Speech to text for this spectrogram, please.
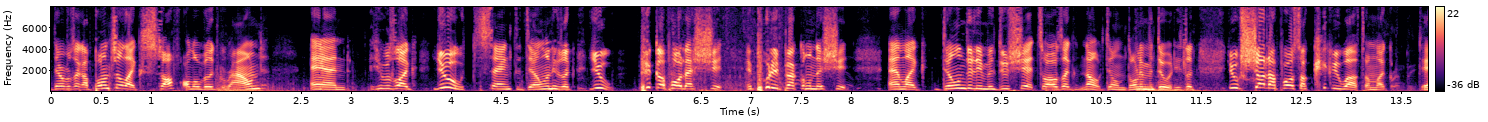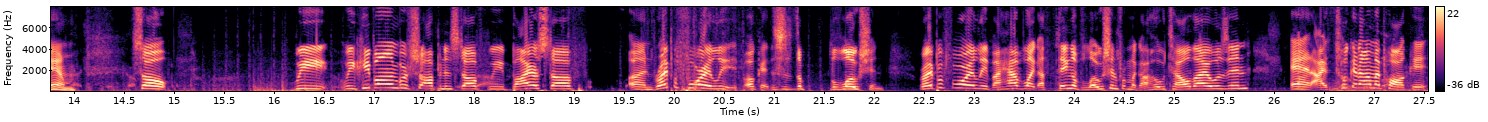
there was like a bunch of like stuff all over the ground, and he was like, you, saying to Dylan, he was like, you, pick up all that shit and put it back on this shit. And like, Dylan didn't even do shit, so I was like, no, Dylan, don't even do it. He's like, you shut up or else I'll kick you out. I'm like, damn. So, we, we keep on, we're shopping and stuff, we buy our stuff, and right before I leave, okay, this is the, the lotion. Right before I leave, I have like a thing of lotion from like a hotel that I was in, and I took it out of my pocket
